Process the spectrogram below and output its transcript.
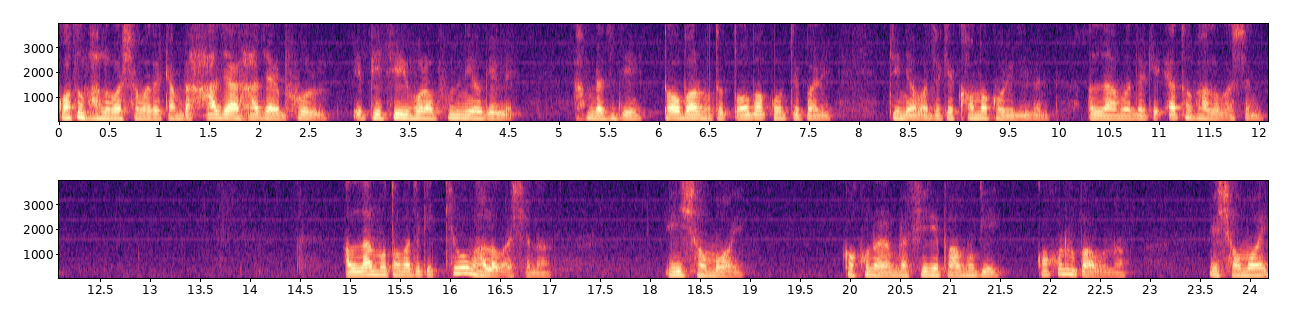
কত ভালোবাসে আমাদেরকে। আমরা হাজার হাজার ভুল, এই পৃথিবী বড় ভুল নিয়ে গেলে আমরা যদি তবার মতো তবা করতে পারি, তিনি আমাদেরকে ক্ষমা করে দিবেন। আল্লাহ আমাদেরকে এত ভালোবাসেন। আল্লাহর মতো আমাদেরকে কেউ ভালোবাসে না। এই সময় কখনো আর আমরা ফিরে পাবো কি? কখনো পাবো না। এই সময়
